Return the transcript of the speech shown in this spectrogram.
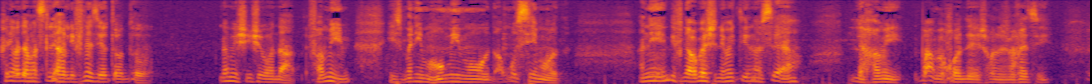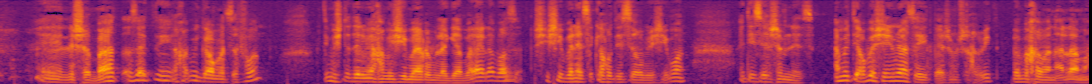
לכן אם אדם מצליח לפני זה יותר טוב. גם יש אישור הדעת. לפעמים יש זמנים הומים מאוד, עמוסים מאוד. אני לפני הרבה שנים הייתי נוסע לחמי, פעם בחודש, חודש וחצי, אה, לשבת, אז הייתי, חמי גר בצפון, הייתי משתדל מהחמישי בערב להגיע בלילה, ואז שישי בנס לקח אותי אצל רבי שמעון, הייתי אצל שם נס. האמת היא, הרבה שנים לא יצא להתפעל שם שחרית, ובכוונה, למה?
